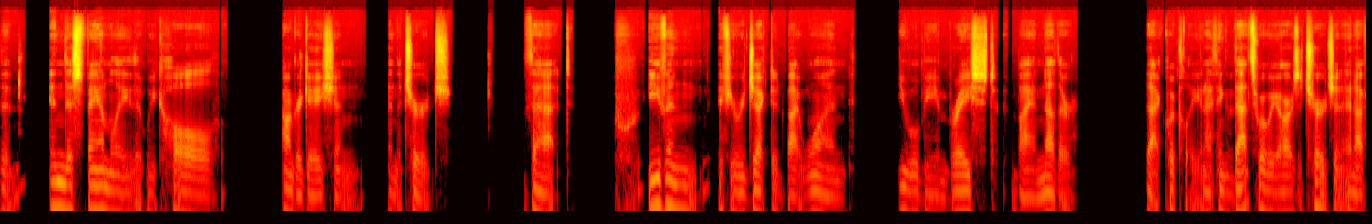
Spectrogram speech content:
that in this family that we call congregation and the church, that even if you're rejected by one, you will be embraced by another that quickly. And I think that's where we are as a church. And, and I've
